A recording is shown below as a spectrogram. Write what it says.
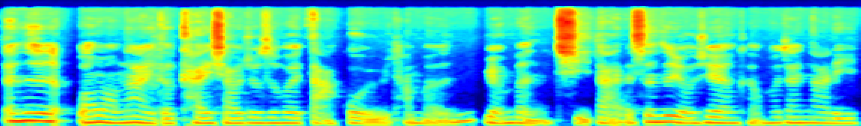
但是往往那里的开销就是会大过于他们原本期待的，甚至有些人可能会在那里，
